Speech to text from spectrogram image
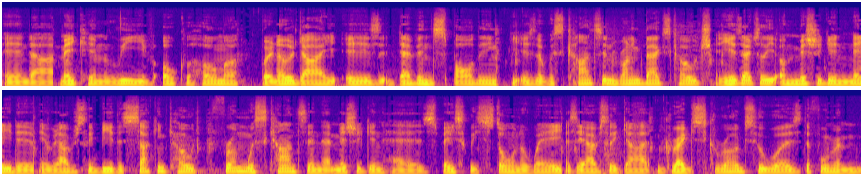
and uh, make him leave Oklahoma. But another guy is Devon Spalding. He is the Wisconsin running backs coach, and he is actually a Michigan native. It would obviously be the second coach from Wisconsin that Michigan has basically stolen away, as they obviously got Greg Scruggs, who was the former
